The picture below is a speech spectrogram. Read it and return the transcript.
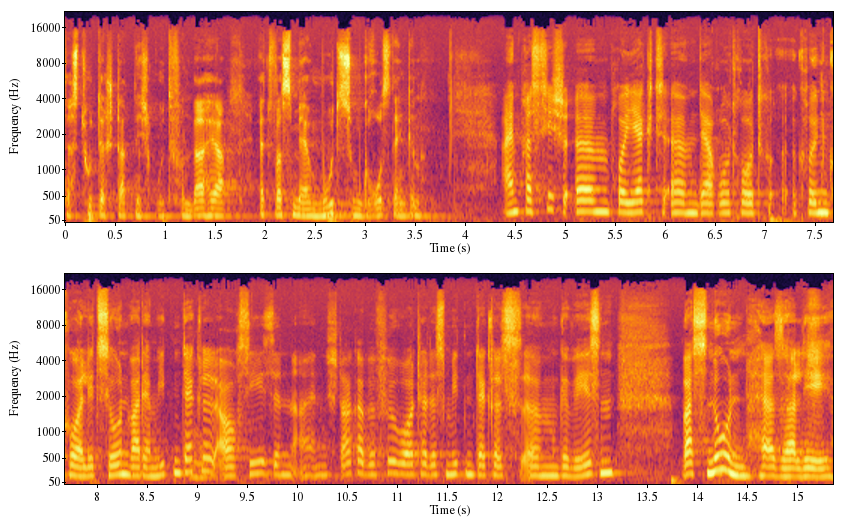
das tut der Stadt nicht gut. Von daher etwas mehr Mut zum Großdenken. Ein Prestigeprojekt ähm, der rot-rot-grünen Koalition war der Mietendeckel. Mhm. Auch Sie sind ein starker Befürworter des Mietendeckels ähm, gewesen. Was nun, Herr Saleh?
